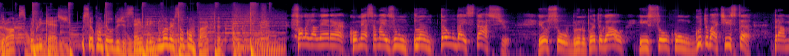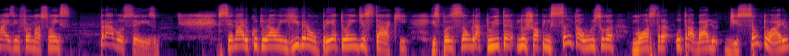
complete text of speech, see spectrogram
Drops Publicast, o seu conteúdo de sempre numa versão compacta. Fala galera, começa mais um plantão da Estácio. Eu sou o Bruno Portugal e estou com Guto Batista para mais informações para vocês. Cenário cultural em Ribeirão Preto em destaque. Exposição gratuita no Shopping Santa Úrsula mostra o trabalho de santuário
